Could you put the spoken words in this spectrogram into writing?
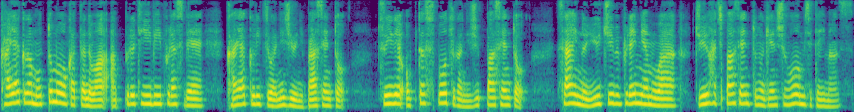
解約が最も多かったのは Apple TV プラスで、解約率は22%、次いでオプタスポーツが20%、3位の YouTube プレミアムは18%の減少を見せています。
